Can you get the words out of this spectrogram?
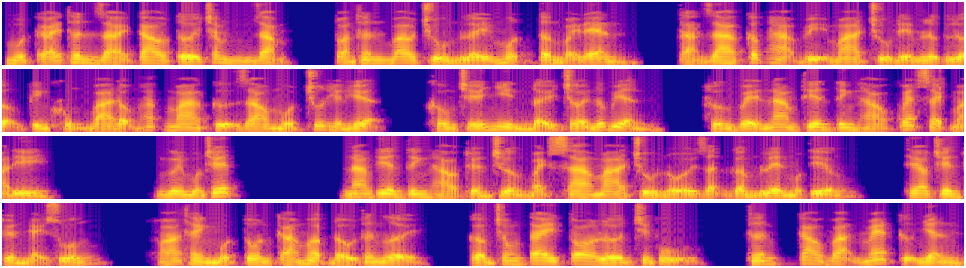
một cái thân dài cao tới trăm dặm, toàn thân bao trùm lấy một tầng vải đen, tản ra cấp hạ vị ma chủ đến lực lượng kinh khủng ba động hắc ma cự giao một chút hiện hiện, khống chế nhìn đẩy trời nước biển, hướng về nam thiên tinh hào quét sạch mà đi. Người một chết. Nam thiên tinh hào thuyền trưởng bạch sa ma chủ nổi giận gầm lên một tiếng, theo trên thuyền nhảy xuống, hóa thành một tôn cá mập đầu thân người, cầm trong tay to lớn chiến phủ, thân cao vạn mét cự nhân,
